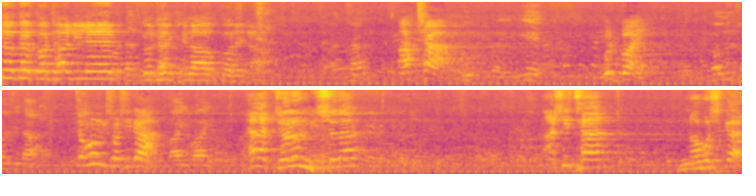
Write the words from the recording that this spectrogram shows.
লোকের কথা দিলে কথার খেলাপ করে না। আচ্ছা গুড বাই চলুন শশীদা। হ্যাঁ চলুন বিশ্বদা। আসি স্যার নমস্কার।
